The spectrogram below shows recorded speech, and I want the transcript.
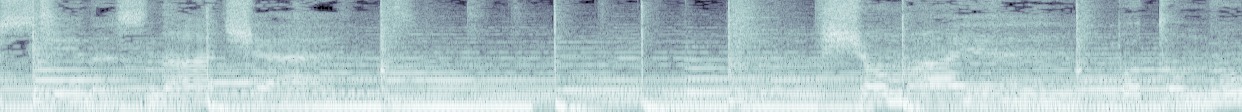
слабкості не значать, що має потонути.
